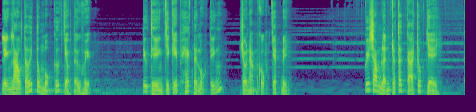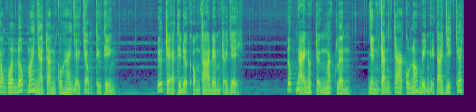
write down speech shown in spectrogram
Liền lao tới tung một cước vào tử huyệt. Tiếu Thiên chỉ kịp hét lên một tiếng, Rồi nằm gục chết đi. Quý Sâm lệnh cho tất cả trút về, Không quên đốt mái nhà tranh của hai vợ chồng Tiêu Thiên. Đứa trẻ thì được ông ta đem trở về. Lúc nãy nó trừng mắt lên, Nhìn cảnh cha của nó bị người ta giết chết.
